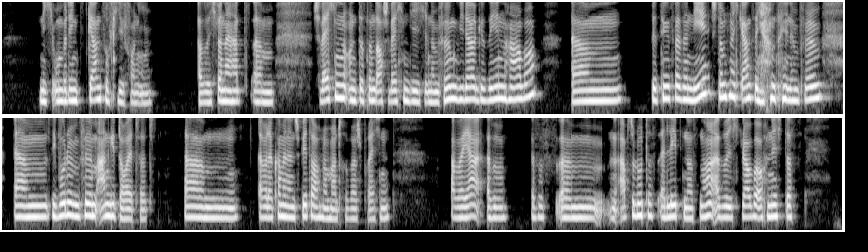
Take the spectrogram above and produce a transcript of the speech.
nicht unbedingt ganz so viel von ihm. Also ich finde, er hat ähm, Schwächen und das sind auch Schwächen, die ich in dem Film wieder gesehen habe. Ähm, beziehungsweise, nee, stimmt nicht ganz, ich habe sie in dem Film ähm, sie wurde im Film angedeutet. Ähm, aber da können wir dann später auch nochmal drüber sprechen. Aber ja, also es ist ähm, ein absolutes Erlebnis. Ne? Also ich glaube auch nicht, dass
